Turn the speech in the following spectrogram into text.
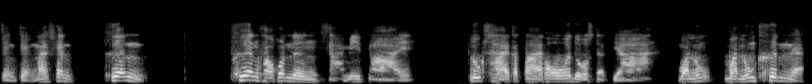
เจ๋งๆมาก เช่น เพื่อนเพื่อนเขาคนหนึ่งสามีตาย ลูกชายก็ตายเพราะโอเวอร์โดสจากยา วันรุ่งวันรุ่งขึ้นเนี่ย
